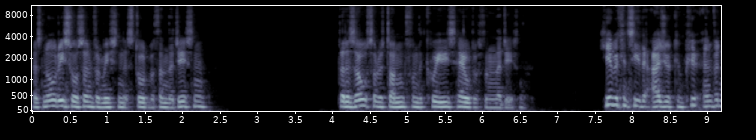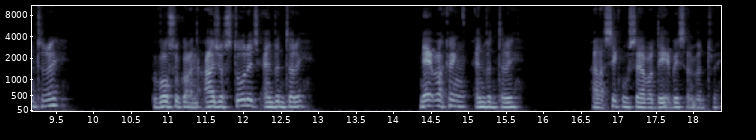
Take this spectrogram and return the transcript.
as no resource information is stored within the JSON. The results are returned from the queries held within the JSON. Here we can see the Azure Compute inventory. We've also got an Azure Storage inventory, networking inventory, and a SQL Server database inventory.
